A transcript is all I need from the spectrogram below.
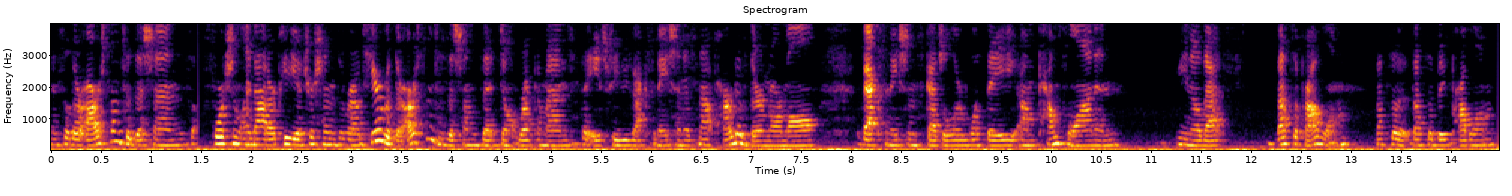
And so there are some physicians, fortunately not our pediatricians around here, but there are some physicians that don't recommend the HPV vaccination. It's not part of their normal vaccination schedule or what they um, counsel on. And, you know, that's that's a problem. That's a that's a big problem.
